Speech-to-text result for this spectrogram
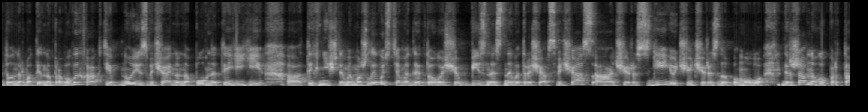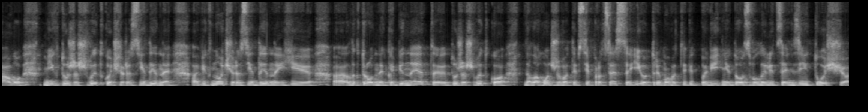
до нормативно-правових актів. Ну і звичайно наповнити її технічними можливостями для того, щоб бізнес не витрачав свій час, а через дію чи через допомогу державного порталу міг дуже швидко через єдине вікно, через єдиний е, електронний кабінет е, дуже швидко налагоджувати всі процеси і отримувати відповідні дозволи, ліцензії тощо.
